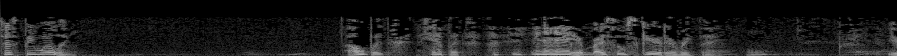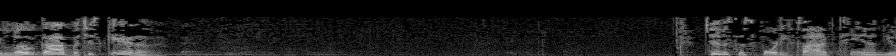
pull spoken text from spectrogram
Just be willing. Oh, but yeah, but everybody's so scared of everything. You love God, but you're scared of Him. Genesis 45:10, you'll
